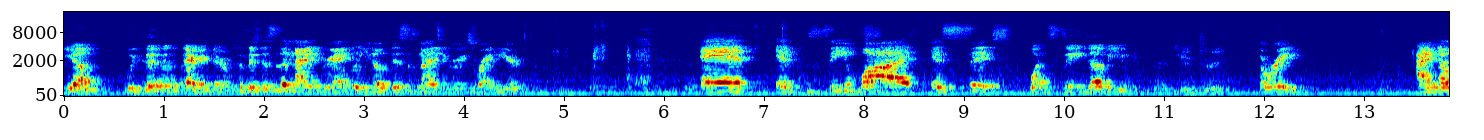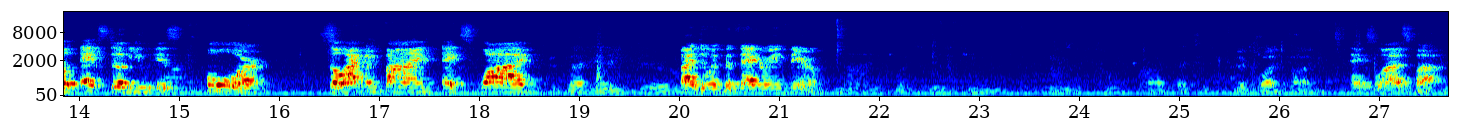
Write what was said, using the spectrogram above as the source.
Yep, we could do Pythagorean theorem, because if this is a ninety degree angle, you know this is ninety degrees right here. And if ZY is six, what's ZW? Two, three. Three. I know XW is four, so I can find XY by doing Pythagorean theorem. Nine plus sixteen equals twenty-five, x is, x, y is five. XY is five.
